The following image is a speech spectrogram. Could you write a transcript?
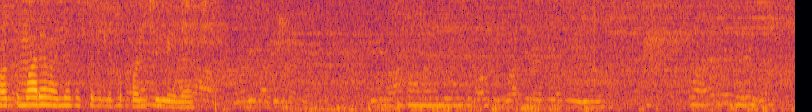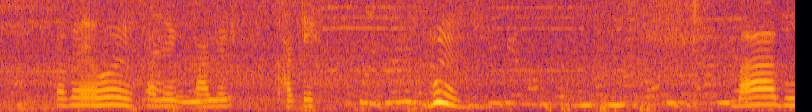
और तुम्हारे भाई ने सबसे पहले तो पंच लेना है अबे ओए, साले काले खाटे। बूम। बाबू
